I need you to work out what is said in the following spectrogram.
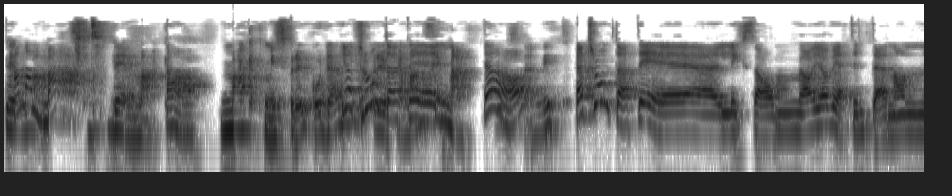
Det är Han har makt. Det är makt. Ja. Maktmissbruk och där Jag missbrukar att man det- sin makt Ja. fullständigt. Jag tror inte att det är liksom, ja jag vet inte, någon...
